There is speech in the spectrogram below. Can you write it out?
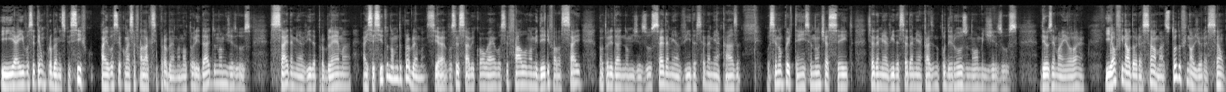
e aí você tem um problema específico, aí você começa a falar com esse problema, na autoridade do nome de Jesus, sai da minha vida, problema. Aí você cita o nome do problema. Se é, você sabe qual é, você fala o nome dele e fala: sai na autoridade do nome de Jesus, sai da minha vida, sai da minha casa. Você não pertence, eu não te aceito. Sai da minha vida, sai da minha casa no poderoso nome de Jesus. Deus é maior. E ao final da oração, amados, todo final de oração,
